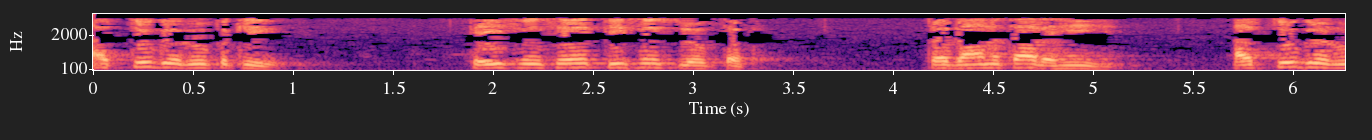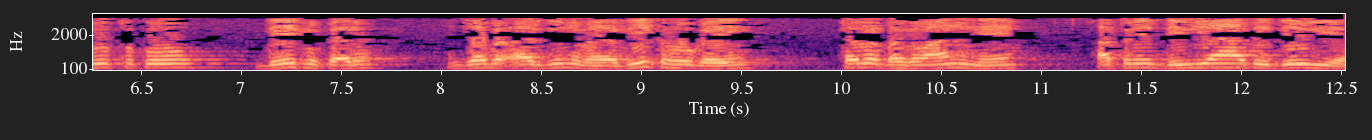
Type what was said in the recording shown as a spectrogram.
अत्युग्र रूप की, तेईसवें से तीसवें श्लोक तक प्रधानता रही है। अत्युग्र रूप को देखकर जब अर्जुन भयभीत हो गए, तब भगवान ने अपने दिव्याति दिव्य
